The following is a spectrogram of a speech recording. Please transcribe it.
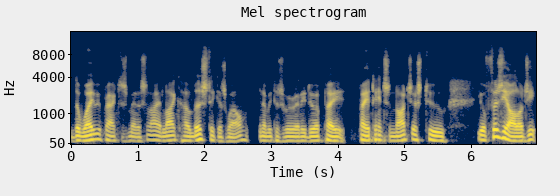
the way we practice medicine. I like holistic as well, you know, because we really do pay pay attention not just to your physiology,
